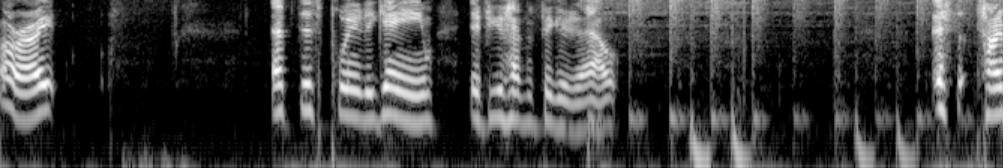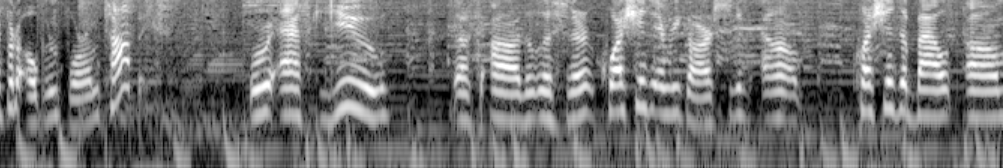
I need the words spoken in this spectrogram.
All right. At this point of the game, if you haven't figured it out, it's time for the open forum topics, where we ask you, uh, uh, the listener, questions in regards to the, um, questions about um,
